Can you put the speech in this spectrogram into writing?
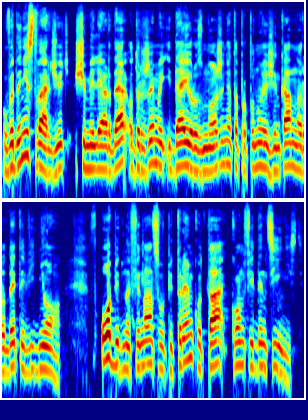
У виданні стверджують, що мільярдер одержимий ідеєю розмноження та пропонує жінкам народити від нього в обід на фінансову підтримку та конфіденційність.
